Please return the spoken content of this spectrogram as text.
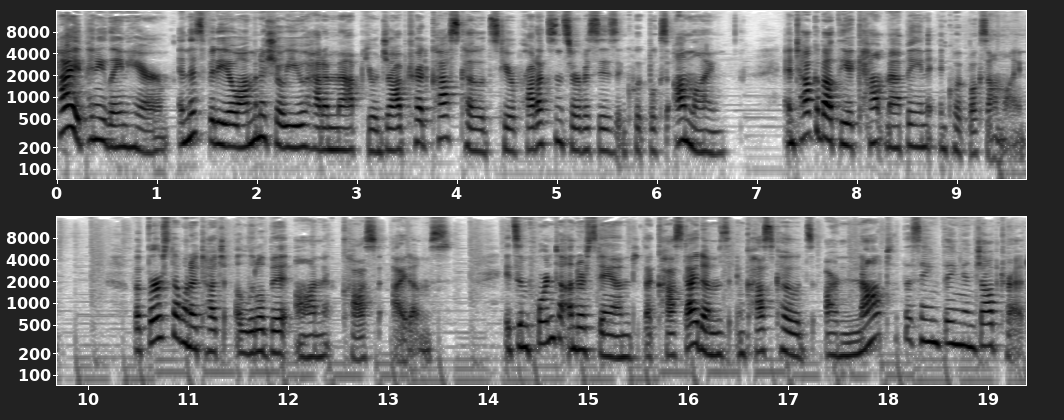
Hi, Penny Lane here. In this video, I'm going to show you how to map your JobTread cost codes to your products and services in QuickBooks Online and talk about the account mapping in QuickBooks Online. But first, I want to touch a little bit on cost items. It's important to understand that cost items and cost codes are not the same thing in JobTread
